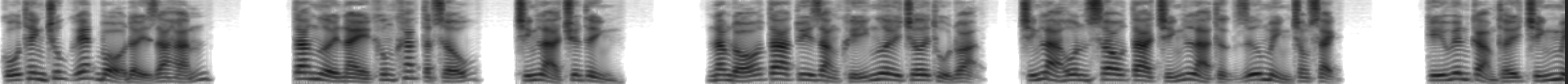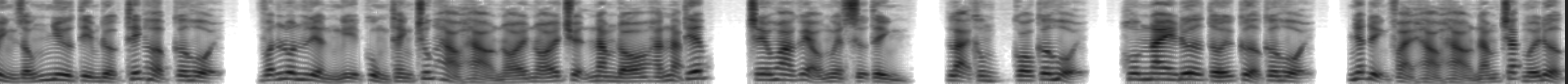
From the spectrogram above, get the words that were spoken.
Cố Thanh Trúc ghét bỏ đẩy ra hắn. Ta người này không khác tật xấu, chính là chuyên tình. Năm đó ta tuy rằng khí ngươi chơi thủ đoạn, chính là hôn sau ta chính là thực giữ mình trong sạch. Kỳ huyên cảm thấy chính mình giống như tìm được thích hợp cơ hội, vẫn luôn liền nghĩ cùng Thanh Trúc hảo hảo nói nói chuyện năm đó hắn nạp tiếp, chê hoa ghẹo nguyệt sự tình, lại không có cơ hội, hôm nay đưa tới cửa cơ hội, nhất định phải hảo hảo nắm chắc mới được.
